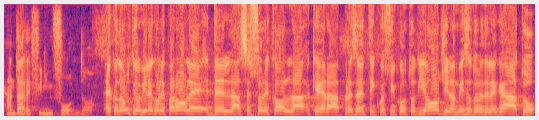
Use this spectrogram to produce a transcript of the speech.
andare fino in fondo. Ecco, da ultimo vi leggo le parole dell'assessore Colla che era presente in questo incontro di oggi l'amministratore delegato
